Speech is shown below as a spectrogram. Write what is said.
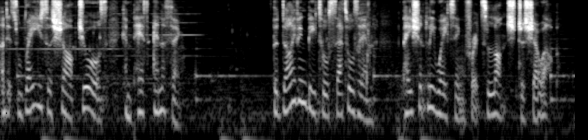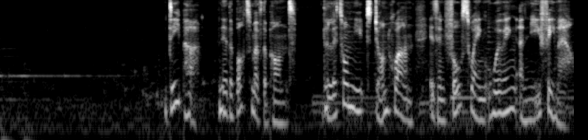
and its razor sharp jaws can pierce anything. The diving beetle settles in, patiently waiting for its lunch to show up. Deeper, near the bottom of the pond, the little newt Don Juan is in full swing wooing a new female.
